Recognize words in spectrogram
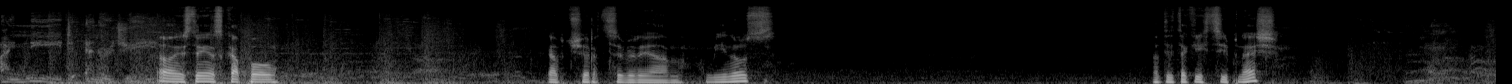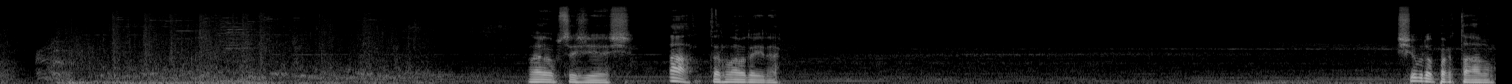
I need energy. No, oni stejně skapou. Capture civilian. Minus. A ty taky chcípneš? Nebo přežiješ. A, ah, tenhle odejde. Šup do portálu.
